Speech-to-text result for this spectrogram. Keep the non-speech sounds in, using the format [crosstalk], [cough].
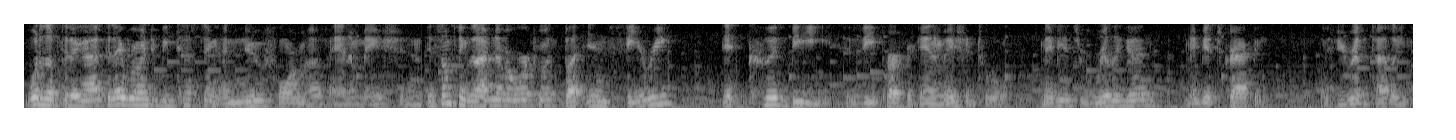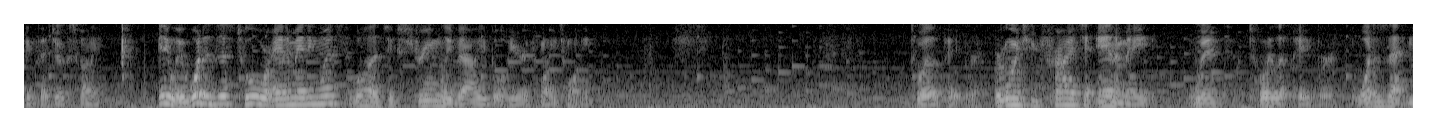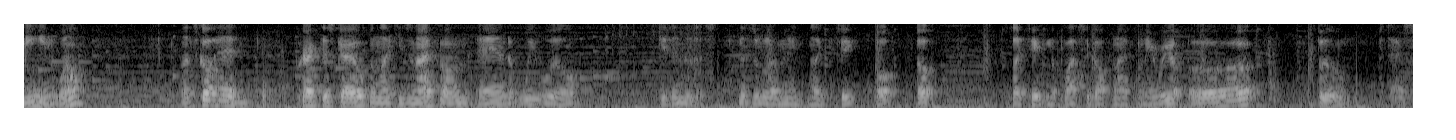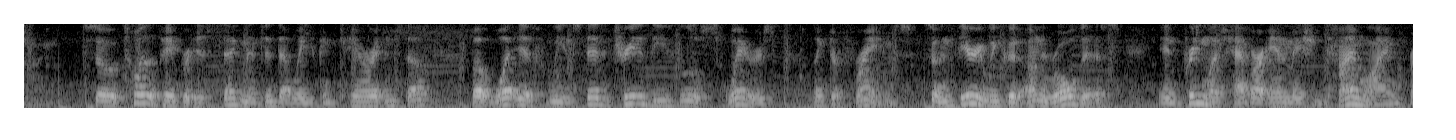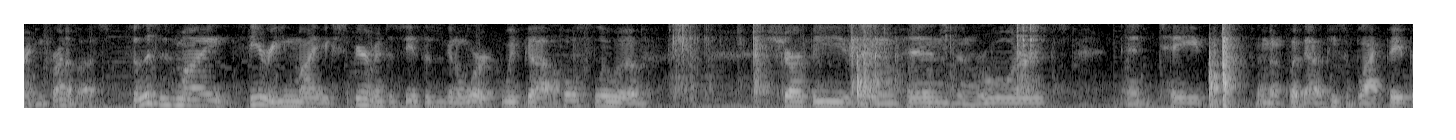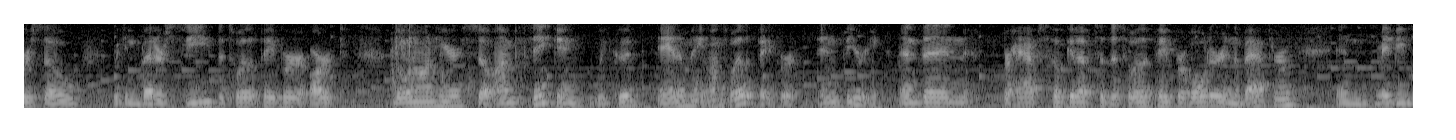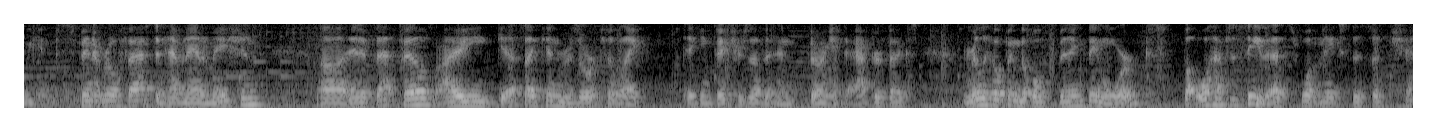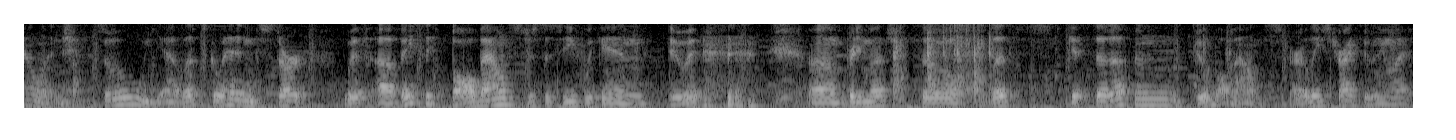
What is up today guys? Today we're going to be testing a new form of animation. It's something that I've never worked with, but in theory, it could be the perfect animation tool. Maybe it's really good, maybe it's crappy. If you read the title, you think that joke's funny. Anyway, what is this tool we're animating with? Well, it's extremely valuable here in 2020. Toilet paper. We're going to try to animate with toilet paper. What does that mean? Well, let's go ahead, crack this guy open like he's an iPhone, and we will get into this. This is what I mean. Like, see? Oh, oh. It's like taking the plastic off an iPhone. Here we go. Oh, boom. Satisfying. So toilet paper is segmented, that way you can tear it and stuff. But what if we instead treated these little squares like they're frames? So in theory, we could unroll this and pretty much have our animation timeline right in front of us. So this is my theory, my experiment to see if this is gonna work. We've got a whole slew of Sharpies and pens and rulers and tape. I'm gonna put down a piece of black paper so we can better see the toilet paper art going on here. So I'm thinking we could animate on toilet paper in theory. And then perhaps hook it up to the toilet paper holder in the bathroom and maybe we can spin it real fast and have an animation. Uh, and if that fails, I guess I can resort to like taking pictures of it and throwing it into After Effects. I'm really hoping the whole spinning thing works, but we'll have to see. That's what makes this a challenge. So yeah, let's go ahead and start with a basic ball bounce just to see if we can do it, [laughs] um, pretty much. So let's get set up and do a ball bounce, or at least try to anyway.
